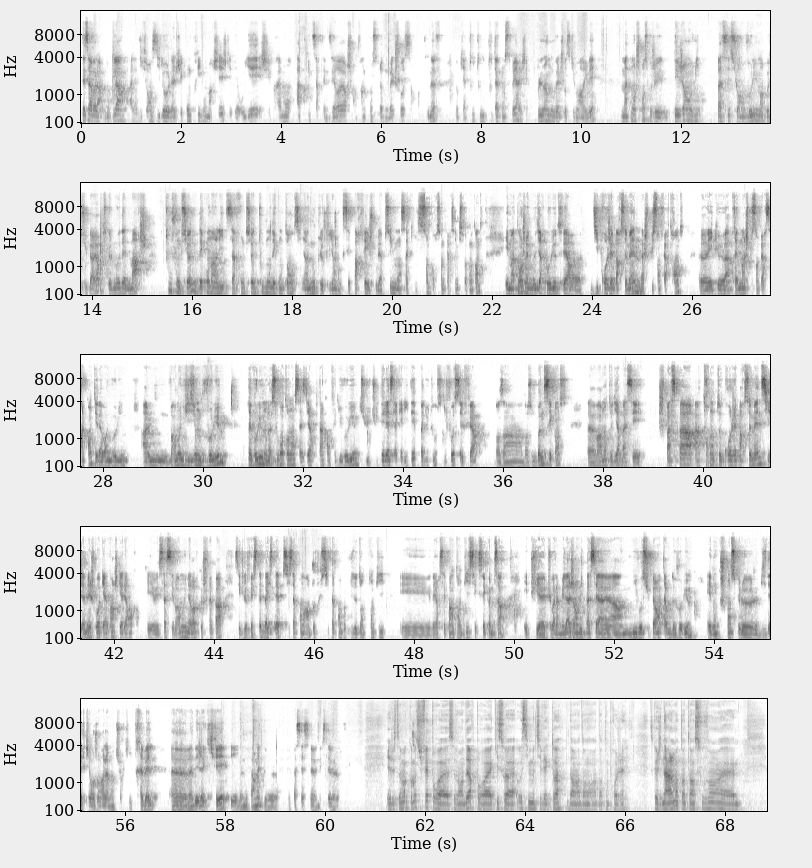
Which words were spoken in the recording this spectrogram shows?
C'est ça, voilà. Donc là, à la différence d'Ilo, là, j'ai compris mon marché, je l'ai verrouillé, j'ai vraiment appris de certaines erreurs, je suis en train de construire de nouvelles choses, c'est encore tout neuf. Donc il y a tout, tout, tout à construire et j'ai plein de nouvelles choses qui vont arriver. Maintenant, je pense que j'ai déjà envie de passer sur un volume un peu supérieur puisque le modèle marche, tout fonctionne. Dès qu'on a un lead, ça fonctionne, tout le monde est content, aussi bien nous que le client. Donc c'est parfait. Je voulais absolument ça, qu'il y ait 100% de personnes qui soient contentes. Et maintenant, j'ai envie de me dire qu'au lieu de faire 10 euh, projets par semaine, bah, je puisse en faire 30 euh, et qu'après-demain, je puisse en faire 50 et d'avoir une volume, vraiment une vision de volume. Après, volume, on a souvent tendance à se dire, putain, quand on fait du volume, tu, tu délaisses la qualité. Pas du tout. Ce qu'il faut, c'est le faire dans, un, dans une bonne séquence. Euh, vraiment te dire, bah, c'est, je passe pas à 30 projets par semaine si jamais je vois qu'à 20, je galère encore. Et ça, c'est vraiment une erreur que je ferai pas. C'est que je le fais step by step. Si ça prendra un peu plus, si ça prend un peu plus de temps, tant pis. Et d'ailleurs, c'est pas un tant pis, c'est que c'est comme ça. Et puis, euh, puis voilà. Mais là, j'ai envie de passer à un niveau super en termes de volume. Et donc, je pense que le, le BizDev qui rejoindra l'aventure, qui est très belle, euh, va déjà kiffer et va nous permettre de, passer à ce next level. Et justement, comment tu fais pour ce vendeur pour qu'il soit aussi motivé que toi dans, dans, dans ton projet? Parce que généralement, tu entends souvent. Euh,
